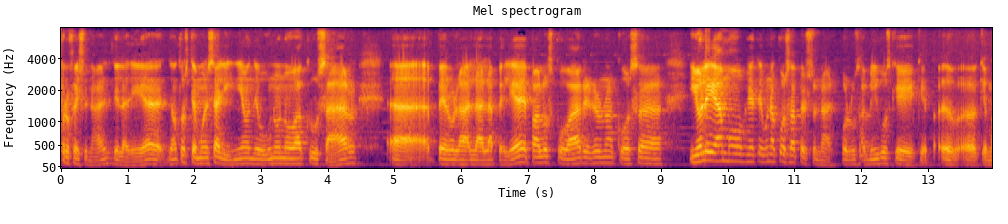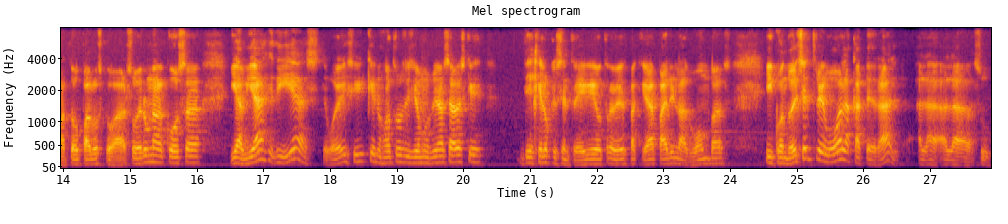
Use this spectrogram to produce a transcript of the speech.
profesional de la DEA. Nosotros tenemos esa línea donde uno no va a cruzar, uh, pero la, la, la, pelea de Pablo Escobar era una cosa, y yo le llamo una cosa personal por los amigos que, que, uh, que mató Pablo Escobar. So, era una cosa y había días, te voy a decir, que nosotros decíamos, mira, sabes que déjelo que se entregue otra vez para que paren las bombas. Y cuando él se entregó a la catedral, a, la, a la, su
